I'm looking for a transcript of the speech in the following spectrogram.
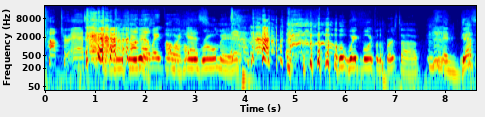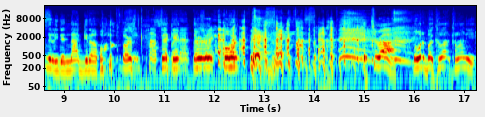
popped her ass I'm out gonna say on this. that I'm a wakeboard. yes. homegrown man. wakeboard for the first time, and definitely did not get up on the first, second, butt up. That's third, right. fourth, fifth, sixth, or seventh try. But what? But Kalani,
